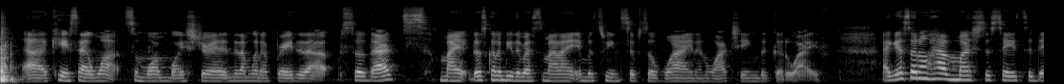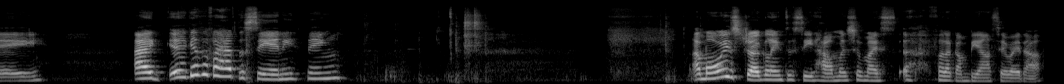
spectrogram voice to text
uh, in case i want some more moisture and then i'm gonna braid it up. So that's my that's gonna be the rest of my night in between sips of wine and watching the good wife. I guess i don't have much to say today. I, I guess if I have to say anything, I'm always struggling to see how much of my I feel like I'm Beyonce right now,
